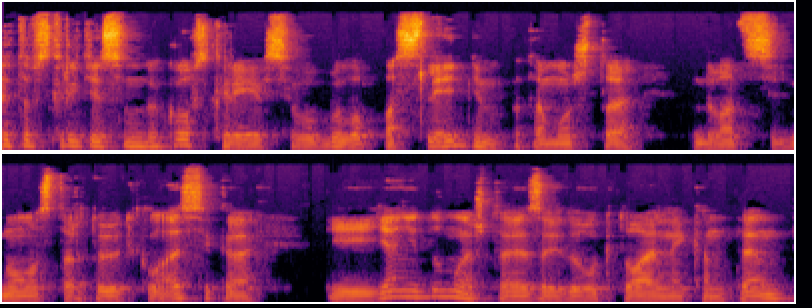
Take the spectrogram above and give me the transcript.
Это вскрытие сундуков, скорее всего, было последним, потому что 27-го стартует классика, и я не думаю, что я зайду в актуальный контент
